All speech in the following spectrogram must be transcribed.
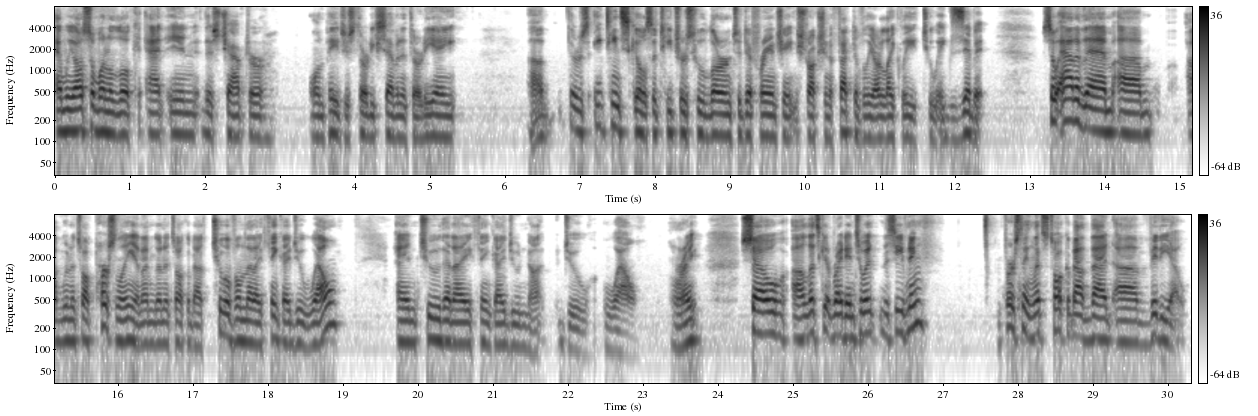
and we also want to look at in this chapter on pages 37 and 38. Uh, there's 18 skills that teachers who learn to differentiate instruction effectively are likely to exhibit. So, out of them, um, I'm going to talk personally, and I'm going to talk about two of them that I think I do well, and two that I think I do not do well. All right. So uh, let's get right into it this evening. First thing, let's talk about that uh, video.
